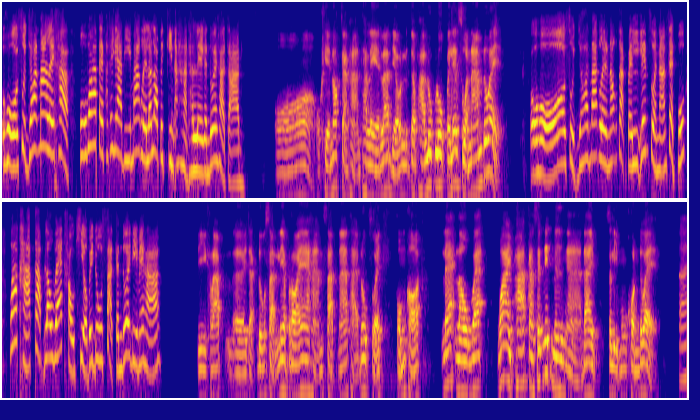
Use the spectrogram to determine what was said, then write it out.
โอ้โห สุดยอดมากเลยค่ะปูว่าไปพัทยาดีมากเลยแล้วเราไปกินอาหารทะเลกันด้วยค่ะอาจารย์อ๋อโอเค นอกจากอาหารทะเลแล้ว เดี๋ยวจะพาลูกๆไปเล่นสวนน้ำด้วย โอ้โห สุดยอดมากเลยนอกจากไปเล่นสวนน้ำเสร็จปุ๊บว่าขากลับเราแวะเขาเขียวไปดูสัตว์กันด้วยดีไหมคะ ดีครับ เลยจากดูสัตว์เรียบร้อยให้อาหารสัตว์นะ ถ่ายรูปสวย ผมขอ และเราแวะ ไหว้พระกันสักนิดนึงอ่า ได้สิริมงคลด้วยอ่า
